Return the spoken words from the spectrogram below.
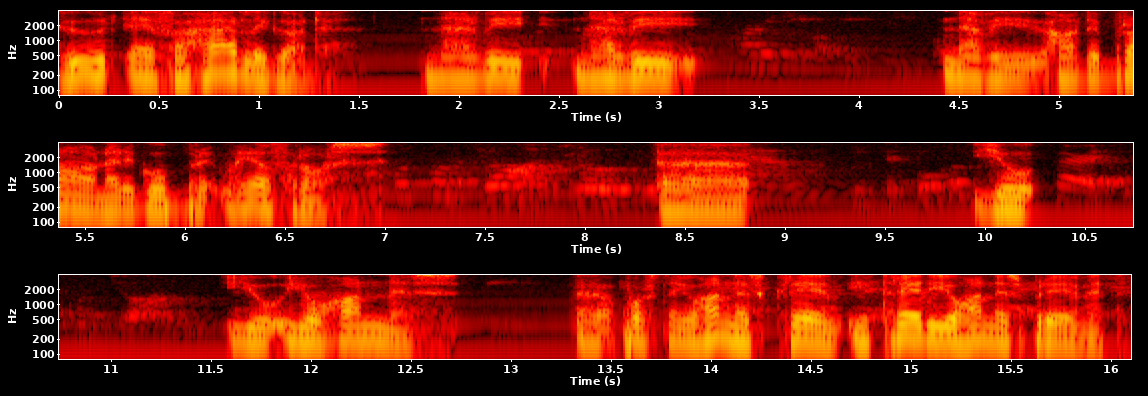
Gud är förhärligad när vi, när vi, när vi har det bra, när det går väl för oss. Uh, jo, jo, Johannes, uh, aposteln Johannes skrev i tredje Johannesbrevet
